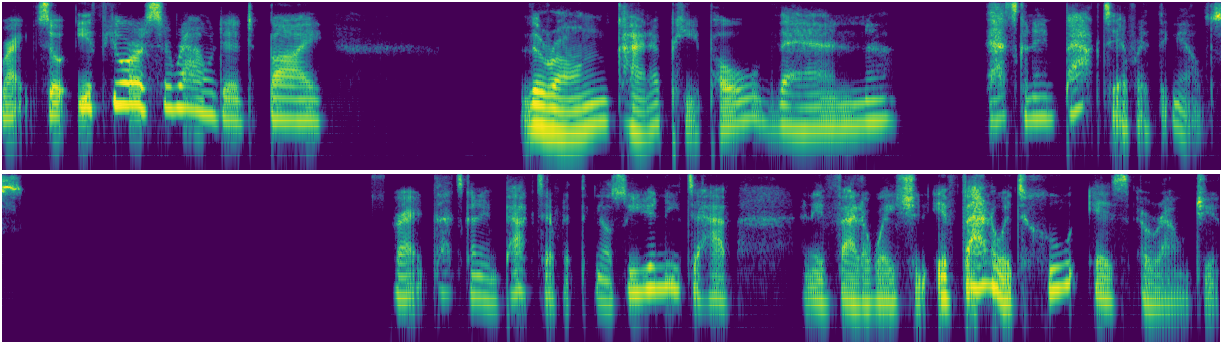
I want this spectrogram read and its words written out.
Right? So if you're surrounded by the wrong kind of people, then that's going to impact everything else. Right? That's going to impact everything else. So you need to have an evaluation. Evaluate who is around you.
